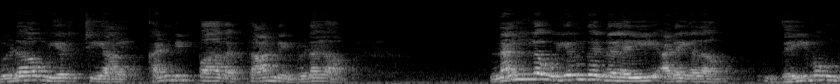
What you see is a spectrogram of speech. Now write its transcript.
விடாமுயற்சியால் கண்டிப்பாக தாண்டி விடலாம். நல்ல உயர்ந்த நிலையை அடையலாம். தெய்வம்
